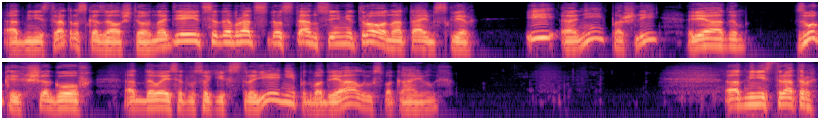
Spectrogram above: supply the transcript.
Администратор сказал, что надеется добраться до станции метро на Таймс-сквер и они пошли рядом. Звук их шагов, отдаваясь от высоких строений, подбодрял и успокаивал их. Администратор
